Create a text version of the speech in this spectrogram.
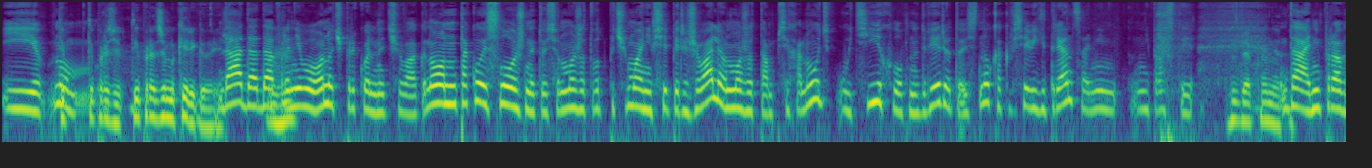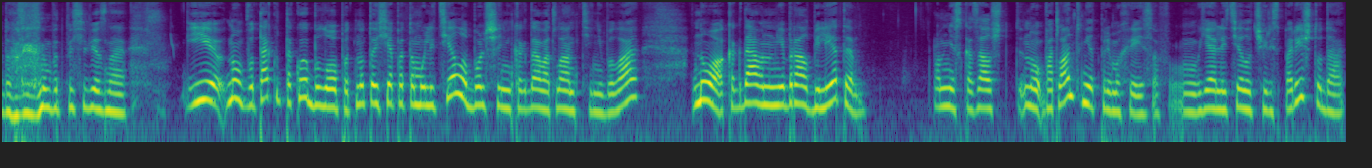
И, Ты- ну, ты, про, Джи- ты про Джима Керри говоришь? да, да, да, про Мгм. него. Он очень прикольный чувак. Но он такой сложный, то есть он может, вот почему они все переживали, он может там психануть, уйти, хлопнуть дверью. То есть, ну, как и все вегетарианцы, они непростые. Да, понятно. Да, неправда, вот по себе знаю. И, ну, вот так вот такой был опыт. Ну, то есть я потом улетела, больше никогда в Атланте не была. Но когда он мне брал билеты, он мне сказал, что, ну, в Атланту нет прямых рейсов. Я летела через Париж туда.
